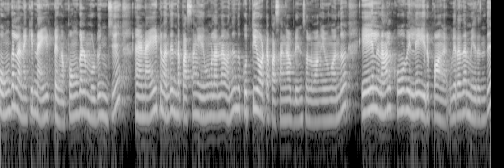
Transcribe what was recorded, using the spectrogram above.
பொங்கல் அன்னைக்கு நைட்டுங்க. பொங்கல் முடிஞ்சு நைட்டு வந்து இந்த பசங்க இவங்களாம் தான் வந்து இந்த குத்தி ஓட்ட பசங்க அப்படின்னு சொல்லுவாங்க. இவங்க வந்து ஏழு நாள் கோவில்லே இருப்பாங்க. விரதம் இருந்து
